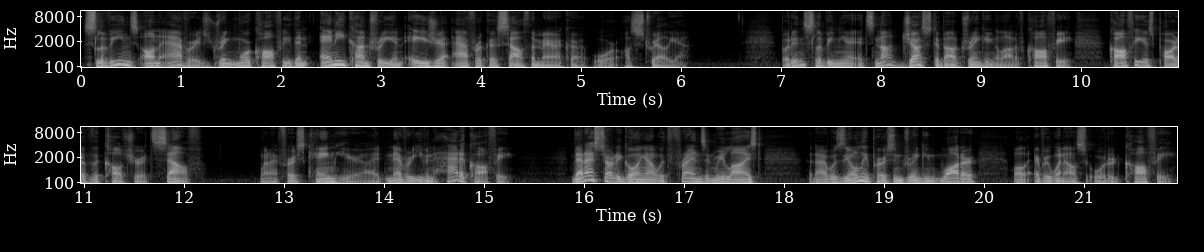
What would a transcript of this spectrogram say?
Slovenes, on average, drink more coffee than any country in Asia, Africa, South America, or Australia. But in Slovenia, it's not just about drinking a lot of coffee. Coffee is part of the culture itself. When I first came here, I had never even had a coffee. Then I started going out with friends and realized that I was the only person drinking water while everyone else ordered coffee.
